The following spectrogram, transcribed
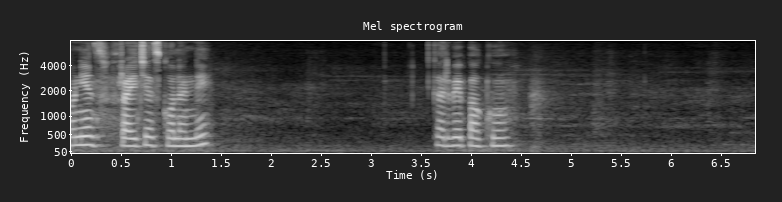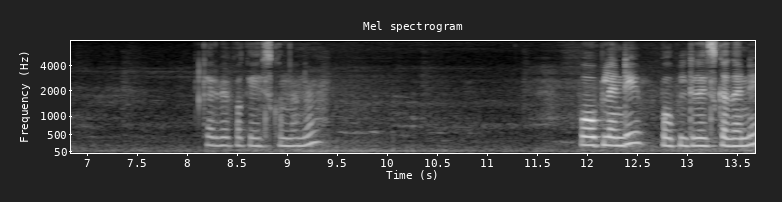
ఆనియన్స్ ఫ్రై చేసుకోవాలండి. కరివేపాకు కరివేపాకు వేసుకున్నాను. పోపులండి. పోపులు తెలుసు కదండి.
